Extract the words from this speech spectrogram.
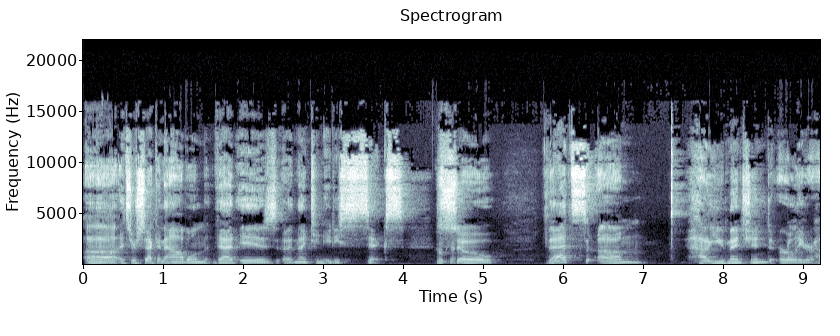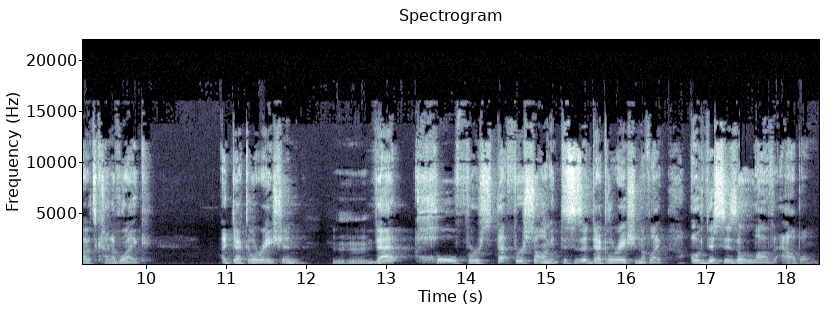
Uh, it's her second album. That is uh, 1986. So that's um, how you mentioned earlier, how it's kind of like a declaration. Mm-hmm. That whole first, that first song, this is a declaration of like, oh, this is a love album.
